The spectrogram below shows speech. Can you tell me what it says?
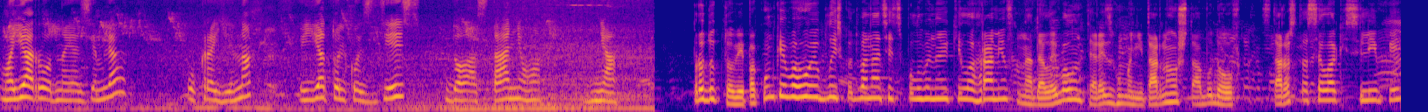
Моя родная земля – Украина, и я только здесь до останнього дня. Продуктові пакунки вагою близько 12,5 кілограмів надали волонтери з гуманітарного штабу ДОВ. Староста села Киселівки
